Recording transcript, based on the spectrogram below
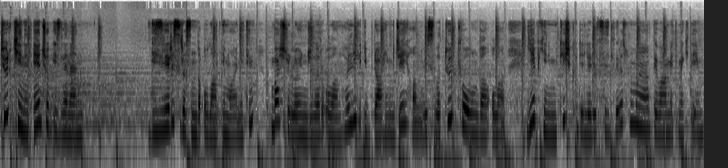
Türkiye'nin en çok izlenen dizileri sırasında olan Emanet'in başrol oyuncuları olan Halil İbrahim Ceyhan ve Sıla Türkoğlu'ndan olan yepyeni müthiş kareleri sizlere sunmaya devam etmekteyim.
